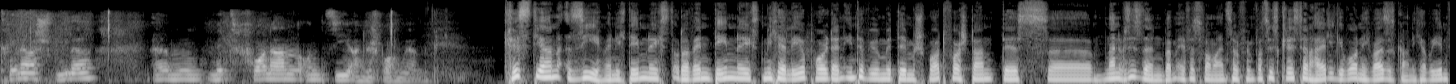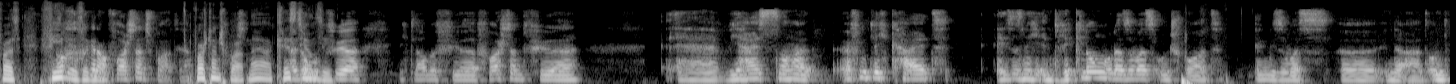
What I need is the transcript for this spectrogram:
Trainer, Spieler ähm, mit Vornamen und Sie angesprochen werden. Christian Sie, wenn ich demnächst oder wenn demnächst Michael Leopold ein Interview mit dem Sportvorstand des, äh, nein, was ist denn beim FSV 105? Was ist Christian Heidel geworden? Ich weiß es gar nicht, aber jedenfalls viel Och, ist er. Genau, geworden. Vorstand Sport. Ja. Vorstand Sport, naja, Christian Also Sie. für, ich glaube, für Vorstand für, äh, wie heißt es nochmal, Öffentlichkeit, ist es nicht Entwicklung oder sowas und Sport? Irgendwie sowas äh, in der Art. Und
